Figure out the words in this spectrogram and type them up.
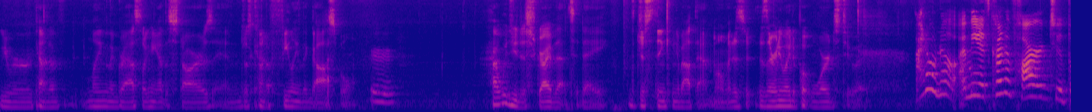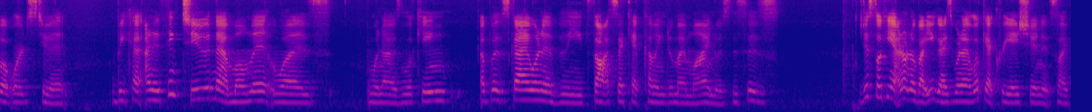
you were kind of laying in the grass, looking at the stars, and just kind of feeling the gospel. Mm-hmm. How would you describe that today? Just thinking about that moment, is there, is there any way to put words to it? I don't know. I mean, it's kind of hard to put words to it because and I think too in that moment was when I was looking up at the sky. One of the thoughts that kept coming to my mind was, "This is." Just looking, at, I don't know about you guys. When I look at creation, it's like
